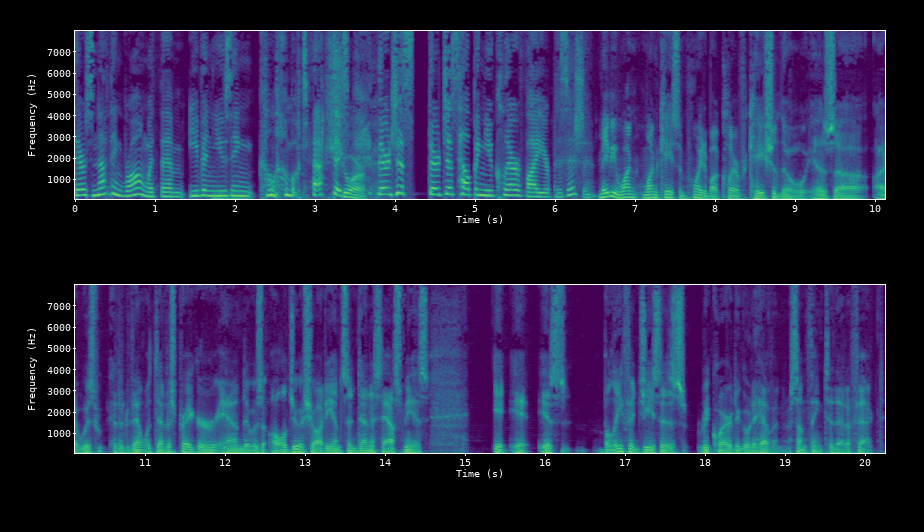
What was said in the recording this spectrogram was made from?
there's nothing wrong with them even mm-hmm. using Columbo tactics. Sure. They're just they're just helping you clarify your position. Maybe one one case in point about clarification though is uh, I was at an event with Dennis Prager and it was all Jewish audience and Dennis asked me is it, it is belief in Jesus required to go to heaven or something to that effect.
